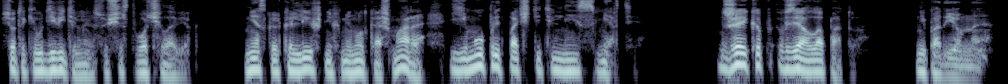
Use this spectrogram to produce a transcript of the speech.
Все-таки удивительное существо человек. Несколько лишних минут кошмара ему предпочтительнее смерти. Джейкоб взял лопату неподъемная.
